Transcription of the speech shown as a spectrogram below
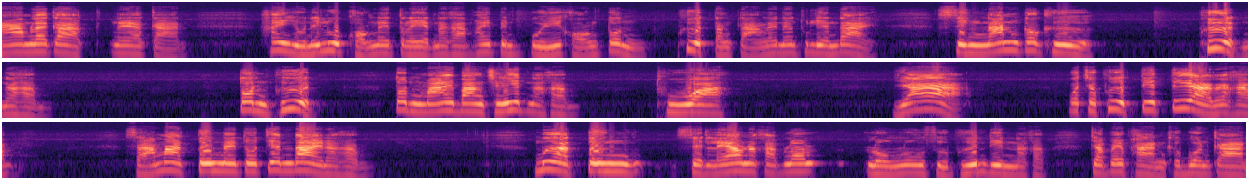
น้ำและก็ในอากาศ ให้อยู่ในรูปของไนเตรตนะครับ ให้เป็นปุ๋ยของต้นพืชต่างๆ และนั้นทุเรียนได้ สิ่งนั้นก็คือพืชนะครับ ต้นพืช ต้นไม้บางชนิดนะครับ ถั่ว หญ้า วัชพืชเตี้ยๆนะครับ สามารถตึงไนโตรเจนได้นะครับ เมื่อตึงเสร็จแล้วนะครับแล้วหลงลงสู่พื้นดินนะครับ จะไปผ่านกระบวนการ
